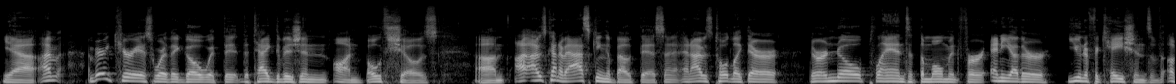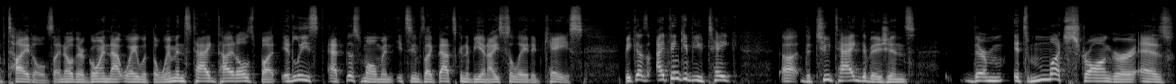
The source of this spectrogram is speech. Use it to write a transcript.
Yeah, I'm I'm very curious where they go with the, the tag division on both shows. Um, I, I, was kind of asking about this, and, and I was told like there there are no plans at the moment for any other unifications of, of titles. I know they're going that way with the women's tag titles, but at least at this moment, it seems like that's going to be an isolated case. Because I think if you take uh, the two tag divisions, they're it's much stronger as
